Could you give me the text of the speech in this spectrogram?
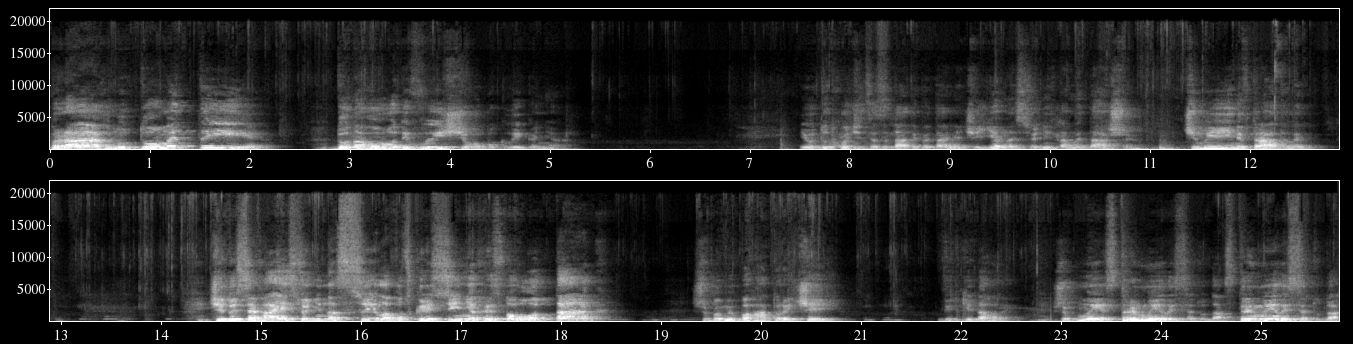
прагну до мети, до нагороди вищого покликання. І отут хочеться задати питання, чи є в нас сьогодні та мета? Чи ми її не втратили? Чи досягає сьогодні нас сила Воскресіння Христового так, щоб ми багато речей відкидали, щоб ми стремилися туди, стремилися туди.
